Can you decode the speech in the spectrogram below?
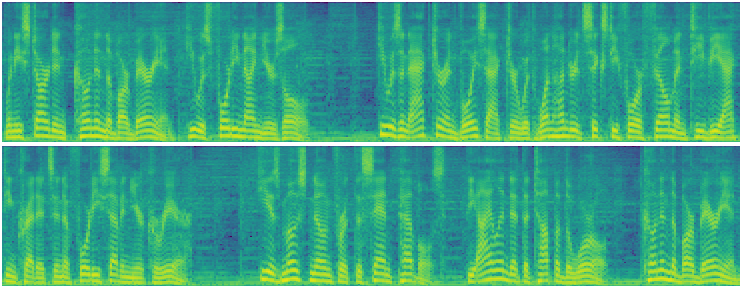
when he starred in Conan the Barbarian, he was 49 years old. He was an actor and voice actor with 164 film and TV acting credits in a 47-year career. He is most known for The Sand Pebbles, The Island at the Top of the World, Conan the Barbarian,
